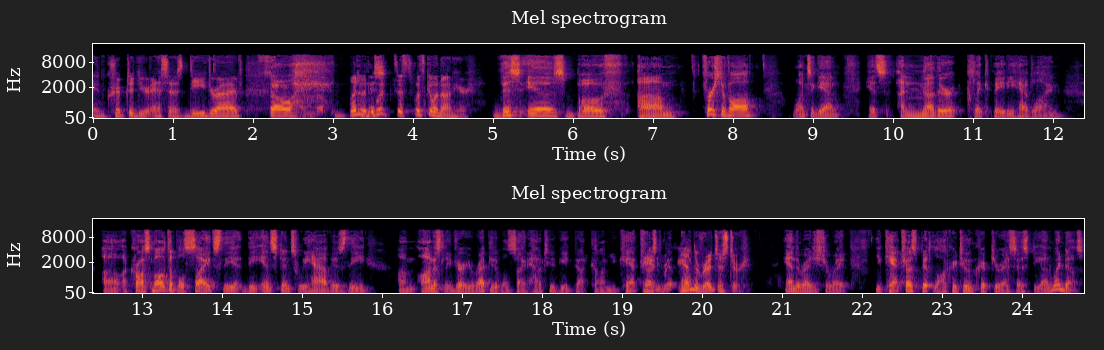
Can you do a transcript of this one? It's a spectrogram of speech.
encrypted your SSD drive. So What is, This- what's, this, what's going on here? this is both. Um, first of all, once again, it's another clickbaity headline uh, across multiple sites. The the instance we have is the um, honestly very reputable site howtogeek.com. You can't trust And, and the register. and the register right. You can't trust BitLocker to encrypt your SSD on Windows.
